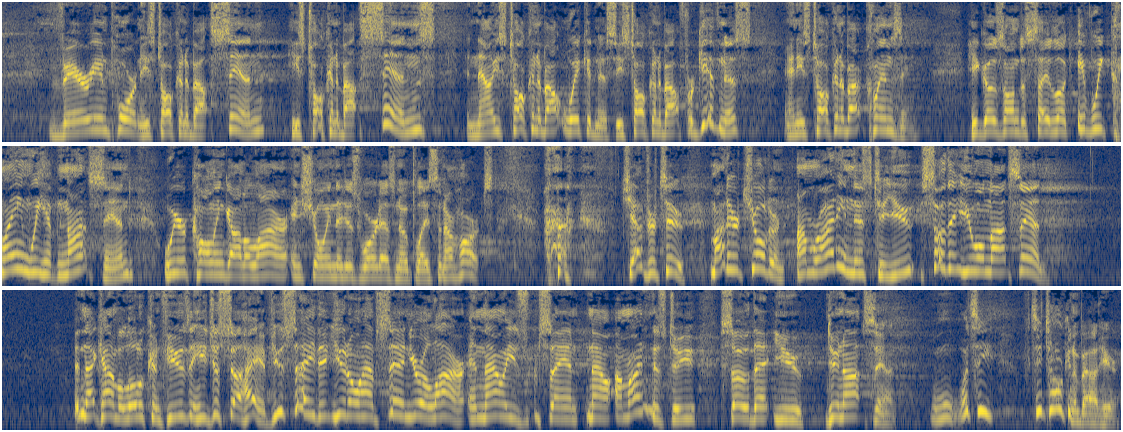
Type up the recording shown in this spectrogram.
Very important. He's talking about sin. He's talking about sins. And now he's talking about wickedness. He's talking about forgiveness and he's talking about cleansing. He goes on to say, look, if we claim we have not sinned, we are calling God a liar and showing that his word has no place in our hearts. Chapter 2 My dear children, I'm writing this to you so that you will not sin. Isn't that kind of a little confusing? He just said, hey, if you say that you don't have sin, you're a liar. And now he's saying, now I'm writing this to you so that you do not sin. What's he, what's he talking about here?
